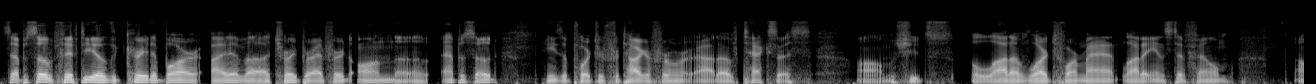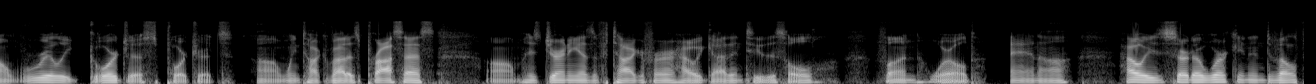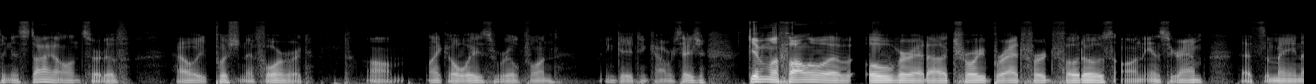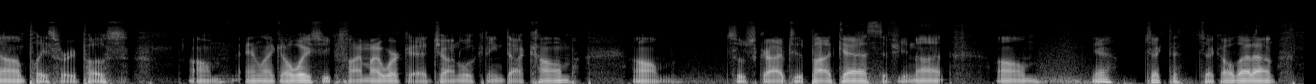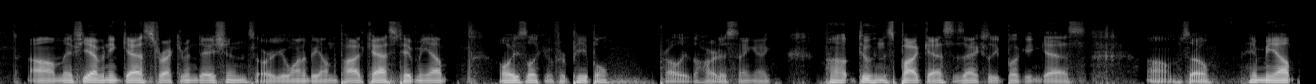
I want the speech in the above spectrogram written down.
It's episode 50 of the Creative Bar. I have uh, Troy Bradford on the episode. He's a portrait photographer out of Texas. Um, shoots a lot of large format, a lot of instant film. Um, really gorgeous portraits. Um, we talk about his process, um, his journey as a photographer, how he got into this whole fun world, and uh, how he's sort of working and developing his style and sort of how he's pushing it forward. Um, like always, real fun, engaging conversation. Give him a follow of, over at uh, Troy Bradford Photos on Instagram. That's the main uh, place where he posts. Um, and like always, you can find my work at johnwilkening.com. Um, subscribe to the podcast if you're not. Um, yeah, check the check all that out. Um, if you have any guest recommendations or you want to be on the podcast, hit me up. Always looking for people. Probably the hardest thing I, about doing this podcast is actually booking guests. Um, so hit me up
